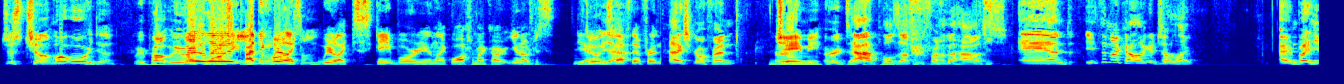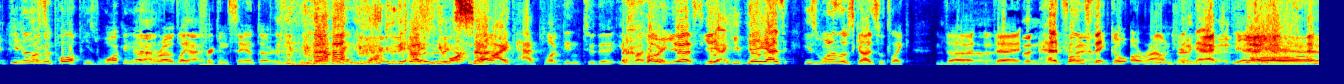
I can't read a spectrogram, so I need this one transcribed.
just chilling. What, what were we doing? We were probably we we were, were like, literally, washing I think we car were or like something. we were like skateboarding, like washing my car, you know, just Yeah. doing Yeah. stuff that friends. ex girlfriend Jamie. Her dad pulls up in front of the house, and Ethan and I kind of look at each other like, and but he, He doesn't even pull up. He's walking down Yeah, the road like yeah. freaking Santa or something. he walks with the, got i- he walks with the iPad plugged into the earbuds. Oh right? yes, yeah, yeah. He, yeah. He has. He's one of those guys with like the The- the, the headphones band. that go around The your neck neck. band. Yeah, Yeah, yeah, yeah, and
